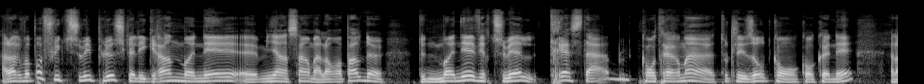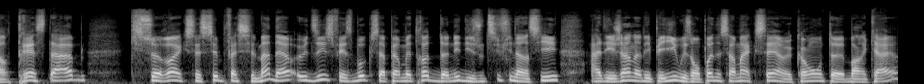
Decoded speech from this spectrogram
alors il va pas fluctuer plus que les grandes monnaies euh, mises ensemble. Alors on parle d'une monnaie virtuelle très stable contrairement à toutes les autres qu'on connaît alors très stable qui sera accessible facilement. D'ailleurs, eux disent Facebook, ça permettra de donner des outils financiers à des gens dans des pays où ils n'ont pas nécessairement accès à un compte euh, bancaire.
